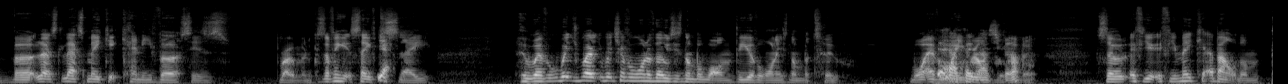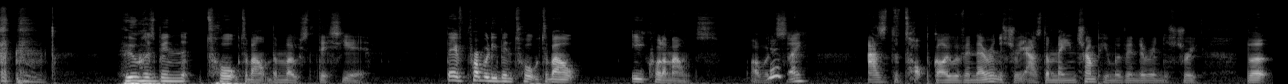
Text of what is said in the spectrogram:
Ver- let's let's make it Kenny versus Roman because I think it's safe Yeah. to say whoever which whichever one of those is number one, the other one is number two. Whatever Yeah, way round you have it. So if you if you make it about them, who has been talked about the most this year? They've probably been talked about equal amounts, I would Yeah. say, as the top guy within their industry, as the main champion within their industry. But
